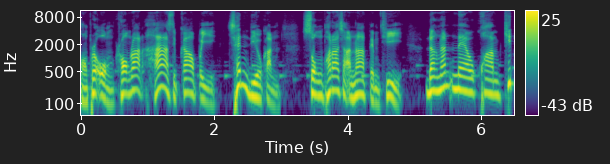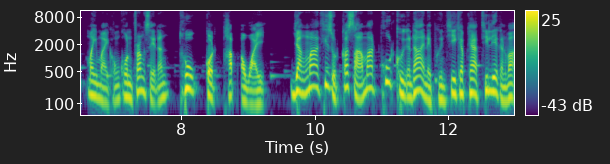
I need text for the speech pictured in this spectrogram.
ของพระองค์ ครองราช 59 ปี เช่นเดียวกัน ทรงพระราชอำนาจเต็มที่ ดังนั้นแนวความคิดใหม่ๆ ของคนฝรั่งเศสนั้นถูกกดทับเอาไว้ อย่างมากที่สุดก็สามารถพูดคุยกันได้ในพื้นที่แคบๆ ที่เรียกกันว่า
